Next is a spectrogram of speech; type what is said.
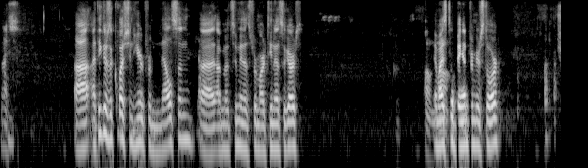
Nice. Uh, I think there's a question here from Nelson. Uh, I'm assuming that's from Martinez Cigars. Oh, Am I still banned from your store? I'm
